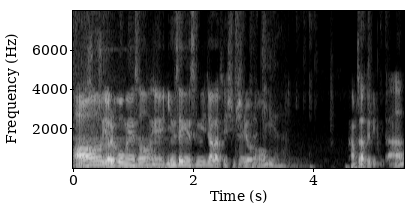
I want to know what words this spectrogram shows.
아 열공해서 예, 인생의 승리자가 되십시오. 감사드립니다.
